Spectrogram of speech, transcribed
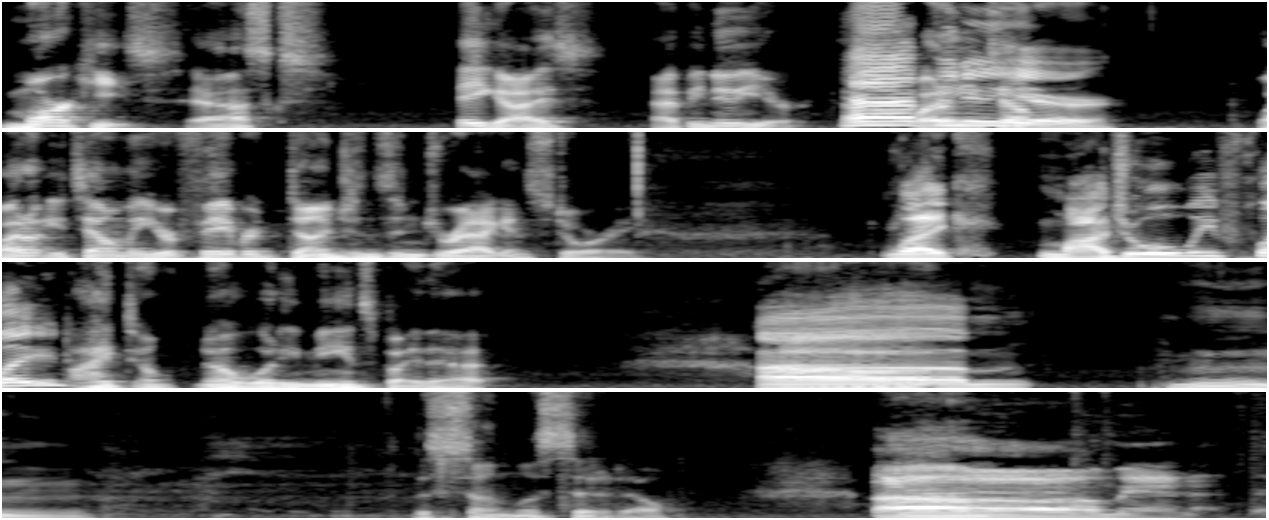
Marquise asks, "Hey guys, Happy New Year! Why Happy don't you New tell- Year! Why don't you tell me your favorite Dungeons and Dragons story?" Like module we've played. I don't know what he means by that. Um, hmm The Sunless Citadel. Oh man, that thing.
